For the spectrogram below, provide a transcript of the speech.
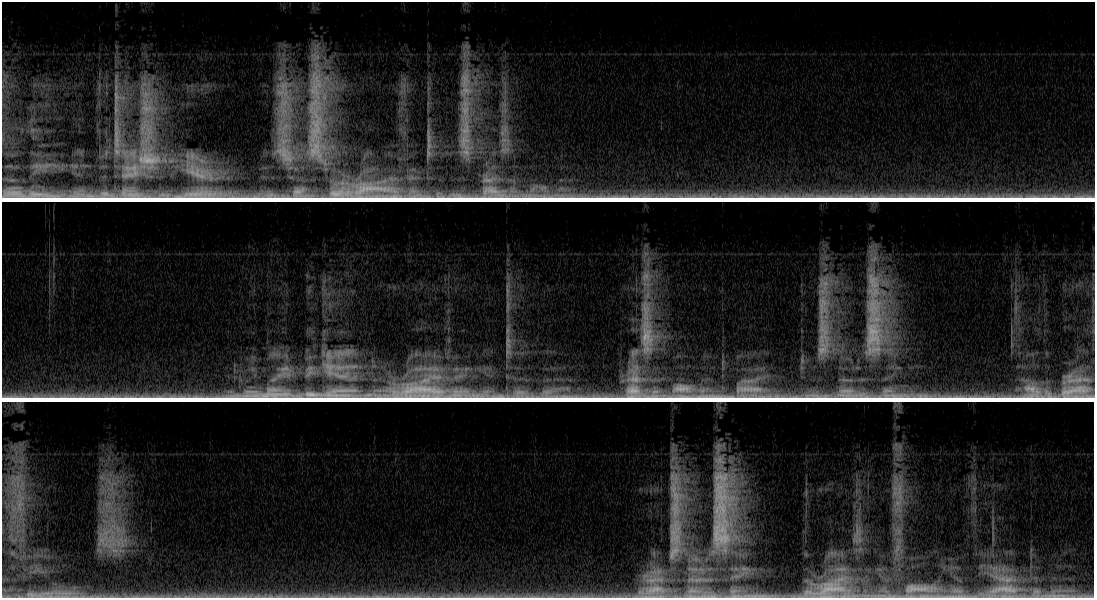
So the invitation here is just to arrive into this present moment. And we might begin arriving into the present moment by just noticing how the breath feels. Perhaps noticing the rising and falling of the abdomen.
